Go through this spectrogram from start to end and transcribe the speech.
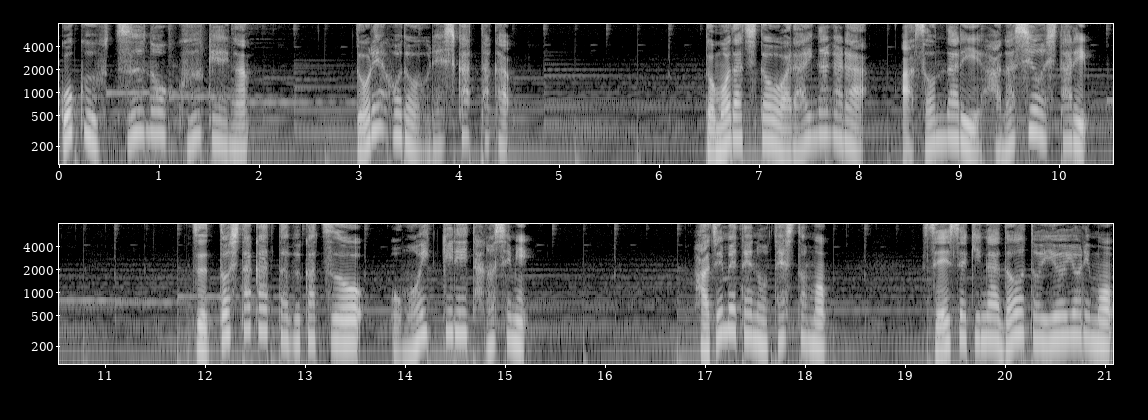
ごく普通の風景がどれほど嬉しかったか。友達と笑いながら遊んだり話をしたりずっとしたかった部活を思いっきり楽しみ初めてのテストも成績がどうというよりも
